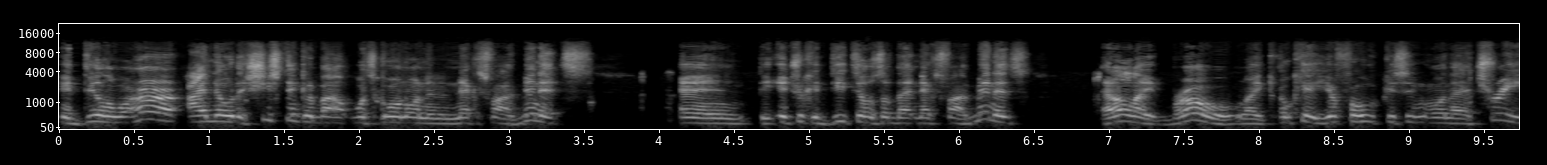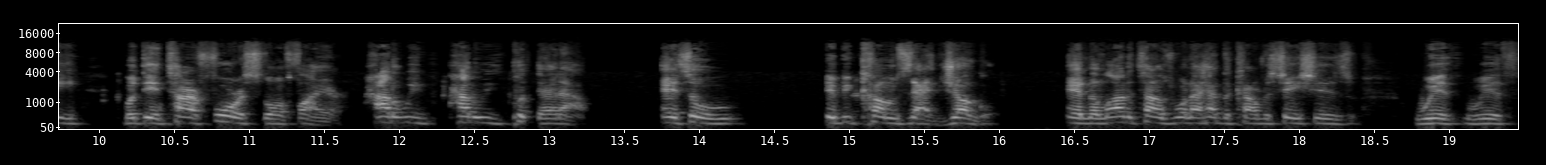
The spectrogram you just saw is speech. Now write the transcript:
in dealing with her, I know that she's thinking about what's going on in the next five minutes and the intricate details of that next five minutes. And I'm like, bro, like, okay, you're focusing on that tree, but the entire forest is on fire. How do we how do we put that out? And so it becomes that juggle. And a lot of times when I have the conversations with with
